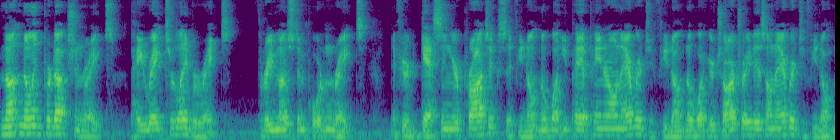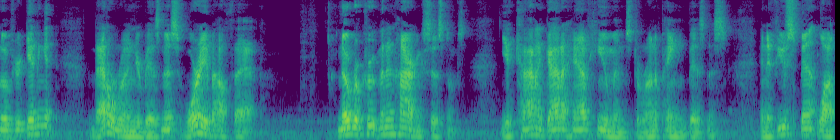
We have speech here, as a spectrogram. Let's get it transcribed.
Not knowing production rates, pay rates, or labor rates. Three most important rates. If you're guessing your projects, if you don't know what you pay a painter on average, if you don't know what your charge rate is on average, if you don't know if you're getting it, That'll run your business. Worry about that. No recruitment and hiring systems. You kind of got to have humans to run a painting business. And if you spent like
